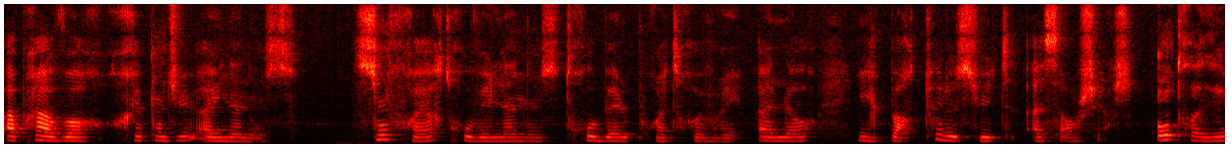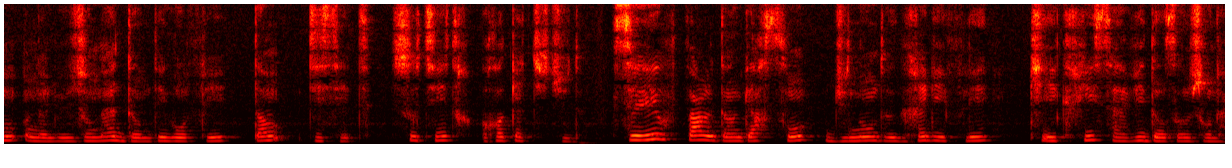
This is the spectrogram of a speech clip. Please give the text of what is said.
après avoir répondu à une annonce. Son frère trouvait l'annonce trop belle pour être vraie, alors il part tout de suite à sa recherche. En troisième, on a le journal d'un dégonflé, tome 17, sous-titre Rock Attitude. Ce livre parle d'un garçon du nom de Greg Effley qui écrit sa vie dans un journal.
